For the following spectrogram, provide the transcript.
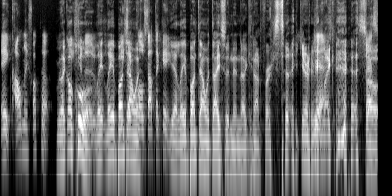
hey, Colome fucked up. We're like, oh, He cool. Lay, lay a bunt down with closed out that game. Yeah, lay a bunt down with Dyson and uh, get on first. you know what I mean? Yeah. Like, so That's-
